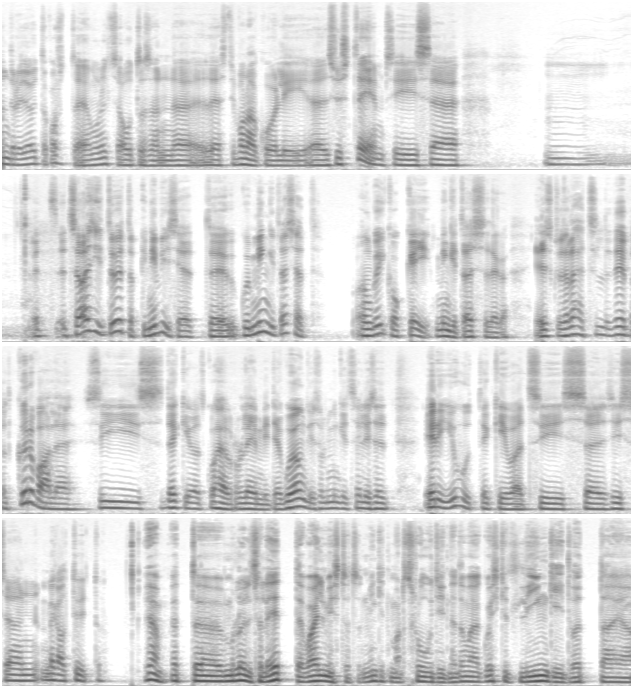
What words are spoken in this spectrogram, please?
Androidi auto kasutaja, mul üldse autos on täiesti vanakooli süsteem, siis mm, et, et see asi töötabki niiviisi, et kui mingid asjad on kõik okei okay, mingite asjadega. Ja siis, kui sa lähed selle tee pealt kõrvale, siis tekivad kohe probleemid. Ja kui ongi sul mingid sellised erijuhud tekivad, siis, siis see on megalt tüütu. Jah, et äh, mul oli seal ette valmistatud mingid marsruudid, need on vaja kuskilt lingid võtta ja,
